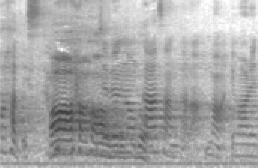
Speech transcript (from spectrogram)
母です。あー自分のお母さんから、まあ、言われて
